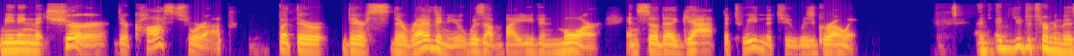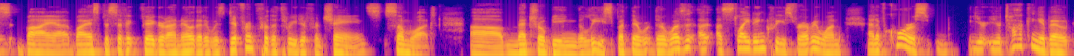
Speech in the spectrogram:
meaning that sure, their costs were up, but their their their revenue was up by even more. And so the gap between the two was growing. And, and you determined this by by a specific figure. And I know that it was different for the three different chains, somewhat. Uh, Metro being the least, but there there was a, a, slight increase for everyone. And of course, you're, you're talking about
